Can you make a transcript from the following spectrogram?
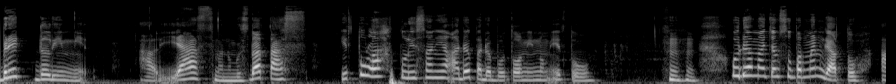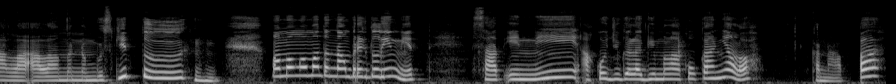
Break the limit alias menembus batas. Itulah tulisan yang ada pada botol minum itu. Udah macam Superman gak tuh? Ala-ala menembus gitu. Ngomong-ngomong tentang break the limit, saat ini aku juga lagi melakukannya loh. Kenapa?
